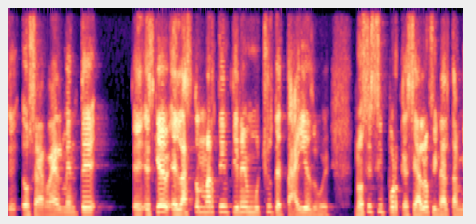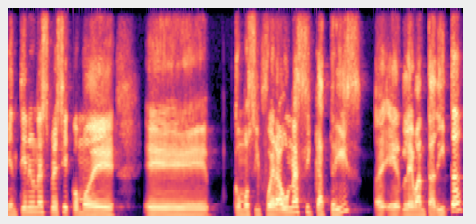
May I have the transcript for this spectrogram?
eh, o sea, realmente eh, es que el Aston Martin tiene muchos detalles, güey. No sé si porque sea lo final, también tiene una especie como de, eh, como si fuera una cicatriz eh, levantadita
